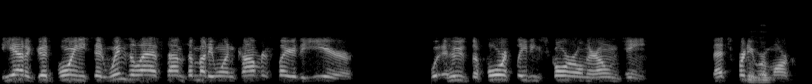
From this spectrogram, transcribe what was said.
he had a good point. He said, "When's the last time somebody won Conference Player of the Year, who's the fourth leading scorer on their own team?" That's pretty mm-hmm. remarkable.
